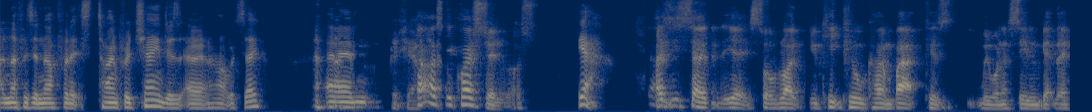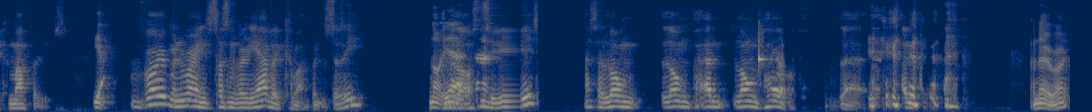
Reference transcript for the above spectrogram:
enough is enough, and it's time for a change, as Owen Hart would say. Um, Can. I ask you a question, Ross? yeah, As you said, yeah, it's sort of like you keep people coming back because we want to see them get their comeuppance. Yeah. Roman Reigns doesn't really have a comeuppance, does he? not In yet. the last two years. That's a long, long, pa- long payoff. there. I know, right?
